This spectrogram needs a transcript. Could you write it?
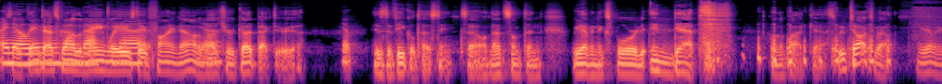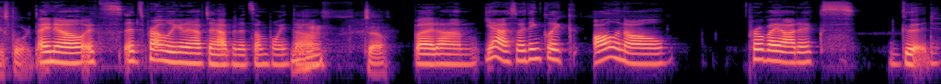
I So know. I think that's one of the main to ways they find out Yeah. about your gut bacteria Yep. is the fecal testing. So that's something we haven't explored in depth on the podcast. We've talked about, It. we haven't explored. That. I know. It's it's probably gonna have to happen at some point though. Mhm. So But um yeah, so I think like all in all, probiotics, good.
